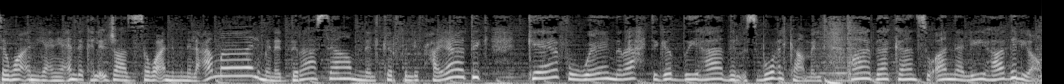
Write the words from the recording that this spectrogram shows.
سواء يعني عندك الإجازة سواء من العمل من الدراسة من الكرف اللي في حياتك كيف ووين راح تقضي هذا الأسبوع الكامل؟ هذا كان سؤالنا لي هذا اليوم.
